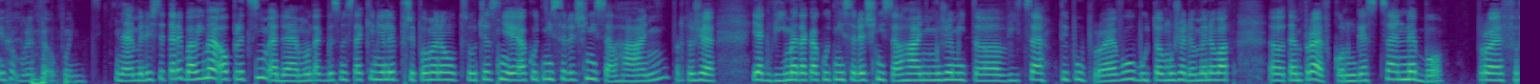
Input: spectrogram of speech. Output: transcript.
Jo, bude to o ponících. Ne, my když se tady bavíme o plicním edému, tak bychom si taky měli připomenout současně i akutní srdeční selhání, protože, jak víme, tak akutní srdeční selhání může mít eh, více typů projevů. Buď to může dominovat eh, ten projev kongesce, nebo projev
